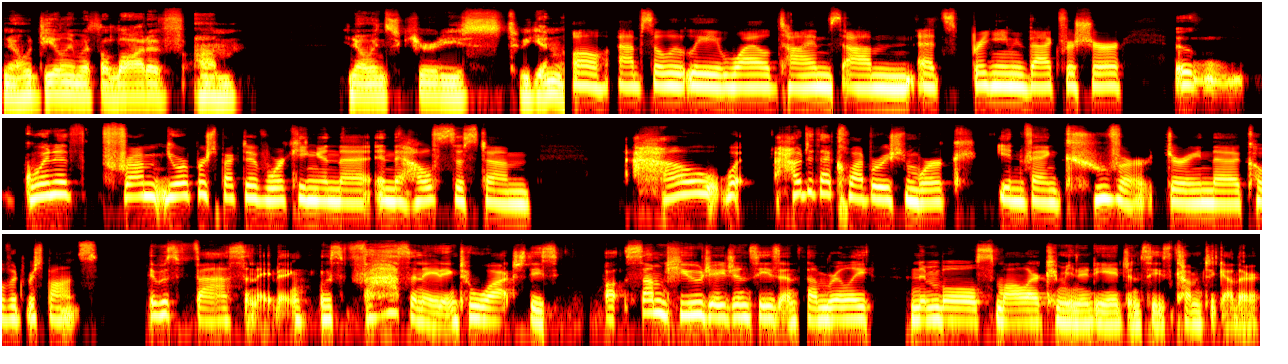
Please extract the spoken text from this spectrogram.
you know dealing with a lot of um, you know insecurities to begin with. Oh, absolutely wild times. Um, it's bringing me back for sure. Uh, Gwyneth, from your perspective, working in the in the health system, how what how did that collaboration work in Vancouver during the COVID response? It was fascinating. It was fascinating to watch these uh, some huge agencies and some really nimble, smaller community agencies come together.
